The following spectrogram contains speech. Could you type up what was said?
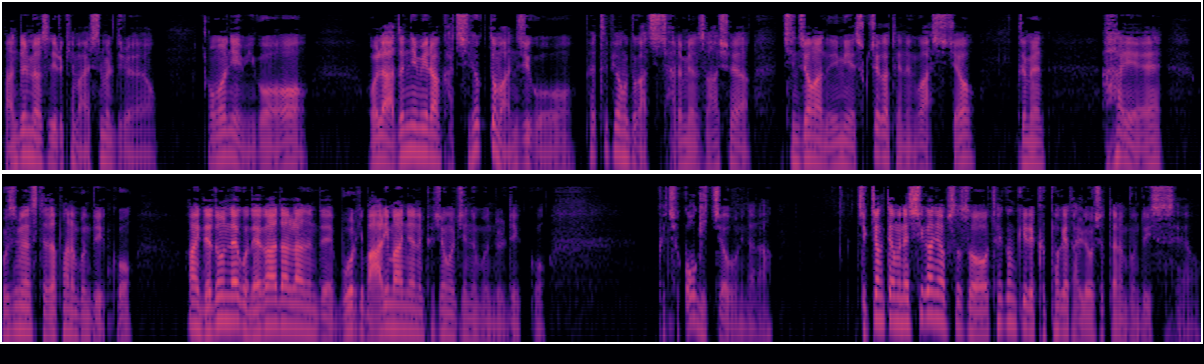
만들면서 이렇게 말씀을 드려요. 어머님, 이거 원래 아드님이랑 같이 흙도 만지고 페트병도 같이 자르면서 하셔야 진정한 의미의 숙제가 되는 거 아시죠? 그러면 아, 예. 웃으면서 대답하는 분도 있고, 아니, 내 돈 내고 내가 해달라는데 뭐 이렇게 말이 많이 하는 표정을 짓는 분들도 있고, 그쵸, 꼭 있죠, 우리나라. 직장 때문에 시간이 없어서 퇴근길에 급하게 달려오셨다는 분도 있으세요.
